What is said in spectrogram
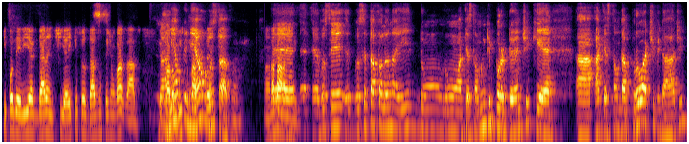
que poderia garantir aí que seus dados não sejam vazados. Eu Na minha opinião, bastante... Gustavo, Manda bala, é, é, é, você você está falando aí de, um, de, uma questão muito importante que é a, a questão da proatividade,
